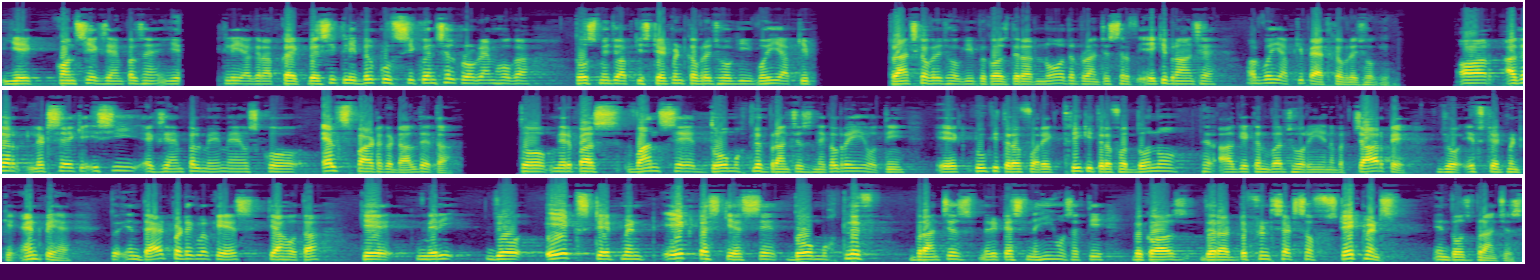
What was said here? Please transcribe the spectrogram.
یہ کون سی ایگزامپلس ہیں یہ اگر آپ کا ایک بیسکلی بالکل سیکوینشل پروگرام ہوگا تو اس میں جو آپ کی اسٹیٹمنٹ کوریج ہوگی وہی آپ کی برانچ کوریج ہوگی because there are no other branch صرف ایک ہی برانچ ہے اور وہی آپ کی پیتھ کوریج ہوگی۔ اور اگر لیٹ سے کہ اسی ایگزامپل میں میں اس کو ایلس پارٹ اگر ڈال دیتا، تو میرے پاس ون سے دو مختلف برانچز نکل رہی ہوتی ایک ٹو کی طرف اور ایک تھری کی طرف اور دونوں پھر آگے کنورج ہو رہی ہیں نمبر چار پہ، جو اف اسٹیٹمنٹ کے اینڈ پہ ہے۔ تو ان دیٹ پرٹیکولر کیس کیا ہوتا کہ میری جو ایک اسٹیٹمنٹ ایک ٹیسٹ کیس سے دو مختلف برانچز میری ٹیسٹ نہیں ہو سکتی because there are different sets of statements in those branches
